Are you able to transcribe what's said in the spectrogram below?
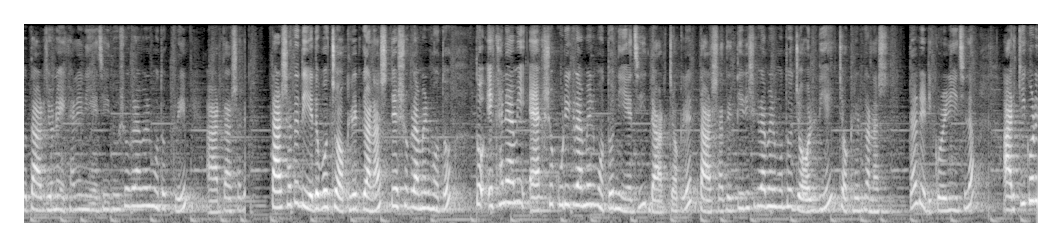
তো তার জন্য এখানে নিয়েছি দুশো গ্রামের মতো ক্রিম আর তার সাথে তার সাথে দিয়ে দেবো চকলেট গানাশ দেড়শো গ্রামের মতো। তো এখানে আমি একশো কুড়ি গ্রামের মতো নিয়েছি ডার্ক চকলেট। তার সাথে তিরিশ গ্রামের মতো জল দিয়ে চকলেট গানাশটা রেডি করে নিয়েছিলাম। আর কি করে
